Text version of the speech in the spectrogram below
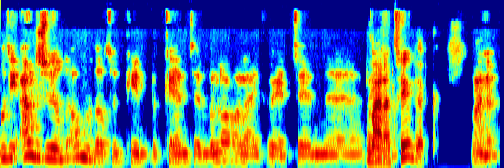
Want die ouders wilden allemaal dat hun kind bekend en belangrijk werd. En, uh, maar natuurlijk. Maar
